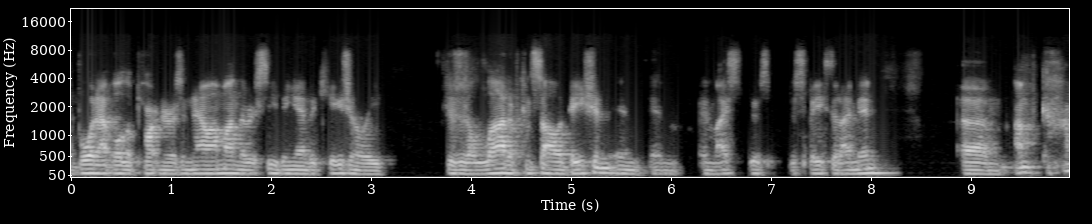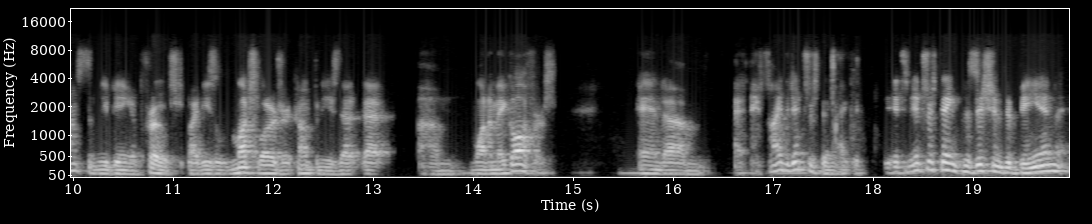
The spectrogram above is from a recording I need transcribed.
I bought out all the partners and now I'm on the receiving end occasionally there's a lot of consolidation in, in, in my the space that I'm in. Um, I'm constantly being approached by these much larger companies that, that um, want to make offers. And um, I, I, find it interesting. I, it's an interesting position to be in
